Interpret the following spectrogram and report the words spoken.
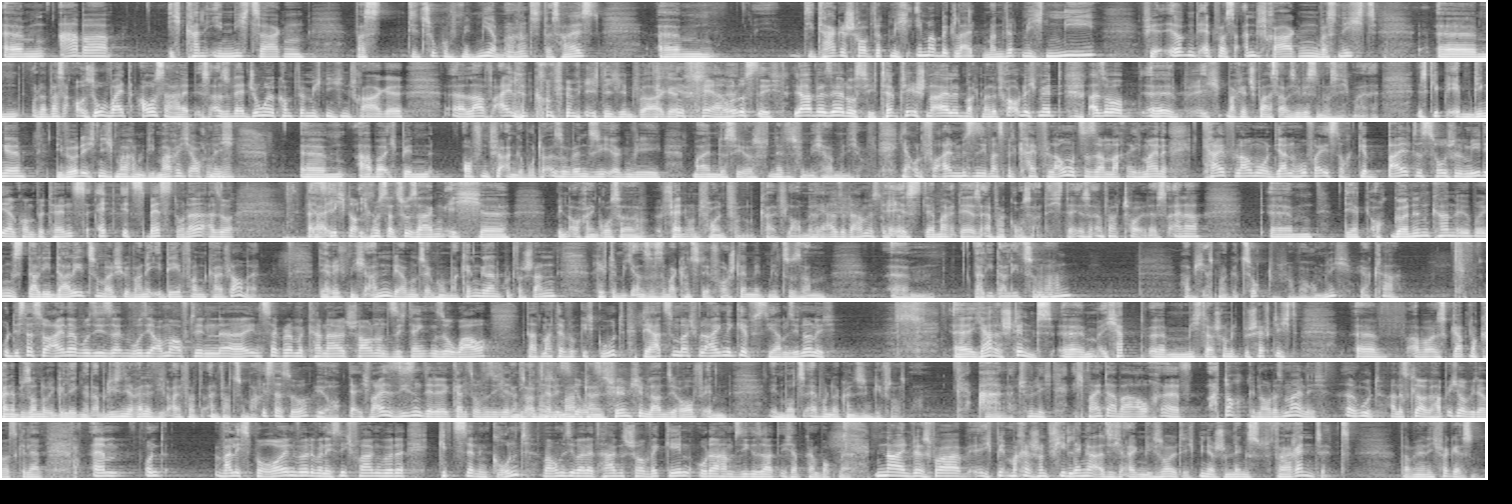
Ähm, aber ich kann Ihnen nicht sagen, was die Zukunft mit mir macht. Mhm. Das heißt, ähm, die Tagesschau wird mich immer begleiten. Man wird mich nie für irgendetwas anfragen, was nicht ähm, oder was so weit außerhalb ist. Also der Dschungel kommt für mich nicht in Frage, äh, Love Island kommt für mich nicht in Frage. Wäre aber lustig. Äh, ja, wäre sehr lustig. Temptation Island macht meine Frau nicht mit. Also äh, ich mache jetzt Spaß, aber Sie wissen, was ich meine. Es gibt eben Dinge, die würde ich nicht machen und die mache ich auch mhm. nicht. Ähm, aber ich bin offen für Angebote. Also wenn Sie irgendwie meinen, dass Sie was Nettes für mich haben, bin ich offen. Ja, und vor allem müssen Sie was mit Kai Pflaume zusammen machen. Ich meine, Kai Pflaume und Jan Hofer ist doch geballte Social-Media-Kompetenz at its best, oder? Also das ja, liegt ich, doch... Ich muss dazu sagen, ich... Äh, bin auch ein großer Fan und Freund von Kai Pflaume. Ja, also da haben wir es der ist, der, macht, der ist einfach großartig. Der ist einfach toll. Der ist einer, ähm, der auch gönnen kann übrigens. Dali Dali zum Beispiel war eine Idee von Kai Pflaume Der rief mich an, wir haben uns irgendwo mal kennengelernt, gut verstanden, rief er mich an und sagte, mal, kannst du dir vorstellen, mit mir zusammen ähm, Dali Dali zu machen? Mhm. Habe ich erst mal gezuckt, warum nicht? Ja klar. Und ist das so einer, wo Sie, wo Sie auch mal auf den äh, Instagram-Kanal schauen und sich denken so, wow, das macht er wirklich gut? Der hat zum Beispiel eigene GIFs, die haben Sie noch nicht. Äh, ja, das stimmt. Ähm, ich habe äh, mich da schon mit beschäftigt, äh, aber es gab noch keine besondere Gelegenheit. Aber die sind ja relativ einfach, einfach zu machen. Ist das so? Ja. ja ich weiß, Sie sind ja ganz offensichtlich ganz der Digitalisierung. Sie machen ein kleines Filmchen, laden Sie rauf in, in WhatsApp und da können Sie ein GIF draus machen. Ah, natürlich. Ich meinte aber auch, äh, ach doch, genau das meine ich. Ja, gut, alles klar, da habe ich auch wieder was gelernt. Ähm, und weil ich es bereuen würde, wenn ich es nicht fragen würde, gibt es denn einen Grund, warum Sie bei der Tagesschau weggehen oder haben Sie gesagt, ich habe keinen Bock mehr? Nein, das war, ich mache ja schon viel länger, als ich eigentlich sollte. Ich bin ja schon längst verrentet. Darf man ja nicht vergessen.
